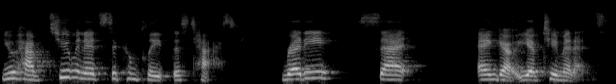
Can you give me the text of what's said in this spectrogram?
You have two minutes to complete this task. Ready, set, and go. You have two minutes.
